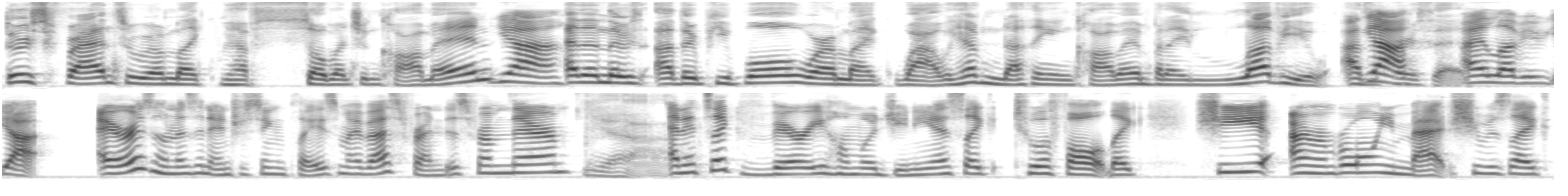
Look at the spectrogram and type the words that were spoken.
there's friends where I'm like, we have so much in common. yeah. And then there's other people where I'm like, wow, we have nothing in common, but I love you as Yeah, a person. I love you. Yeah. Arizona's an interesting place. My best friend is from there. yeah. and it's like very homogeneous like to a fault like she i remember when we met she was like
